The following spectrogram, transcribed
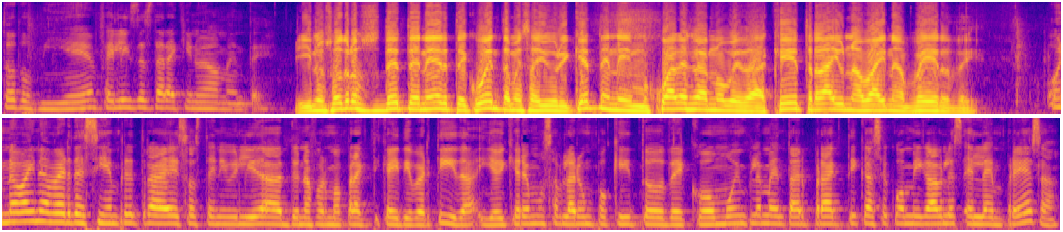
Todo bien, feliz de estar aquí nuevamente. Y nosotros detenerte, cuéntame, Sayuri, ¿qué tenemos? ¿Cuál es la novedad? ¿Qué trae Una Vaina Verde? Una vaina verde siempre trae sostenibilidad de una forma práctica y divertida y hoy queremos hablar un poquito de cómo implementar prácticas ecoamigables en la empresa.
